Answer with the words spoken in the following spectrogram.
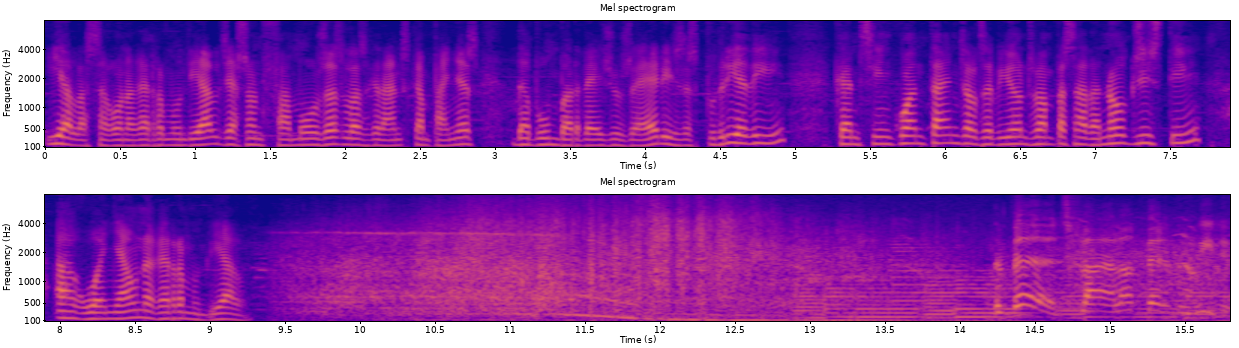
i a la Segona Guerra Mundial ja són famoses les grans campanyes de bombardejos aeris. Es podria dir que en 50 anys els avions van passar de no existir a guanyar una guerra mundial. The birds fly a lot better than we do.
